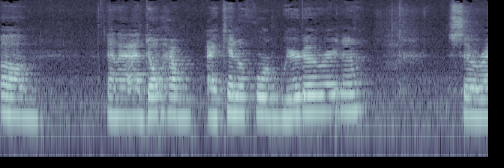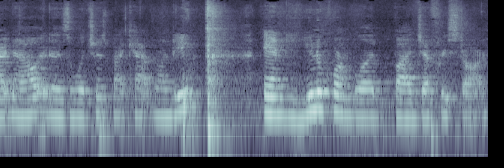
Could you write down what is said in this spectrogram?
Um, and I, I don't have, I can't afford Weirdo right now. So right now it is Witches by Kat Von D and Unicorn Blood by Jeffree Star,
